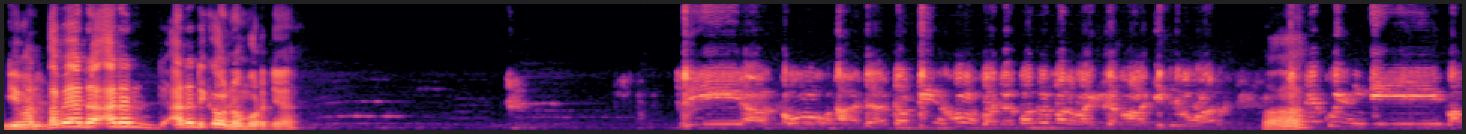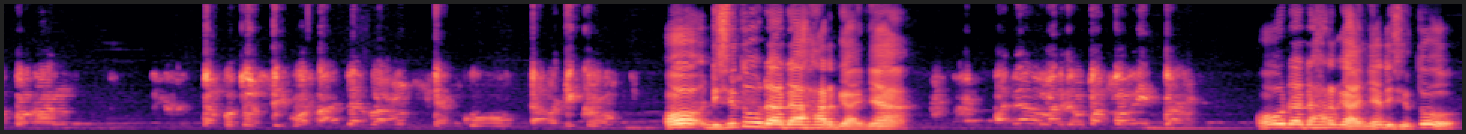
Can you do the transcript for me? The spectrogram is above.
Gimana? Tapi ada ada ada di kau nomornya? Luar. Hah? Tapi aku yang di laporan yang ku tulis di Word ada bang yang ku taruh di grup. Oh, di situ udah ada harganya. Ada marga utang solid bang. Oh, udah ada harganya di situ.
